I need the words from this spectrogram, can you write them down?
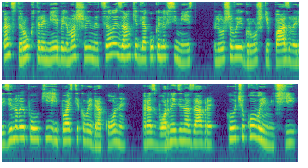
Конструкторы, мебель, машины, целые замки для кукольных семейств, плюшевые игрушки, пазлы, резиновые пауки и пластиковые драконы, разборные динозавры, каучуковые мечи,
